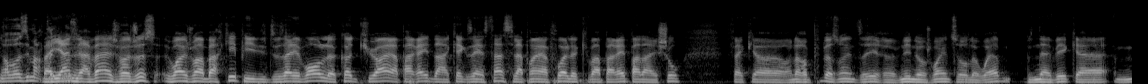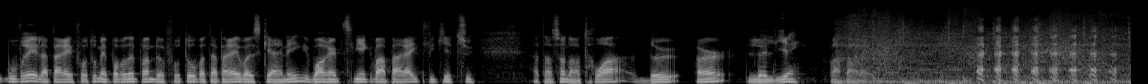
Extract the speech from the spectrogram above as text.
Non, vas-y, Martin. Ben, Yann, avant, je vais juste ouais, je vais embarquer, puis vous allez voir le code QR apparaître dans quelques instants. C'est la première fois qu'il va apparaître pendant le show. Fait qu'on euh, n'aura plus besoin de dire euh, venez nous rejoindre sur le web. Vous n'avez qu'à ouvrir l'appareil photo, mais pas besoin de prendre de photo. Votre appareil va le scanner, avoir un petit lien qui va apparaître, cliquez dessus. Attention, dans 3, 2, 1, le lien va apparaître.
